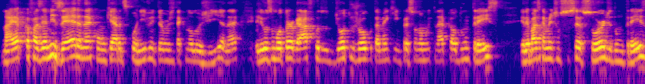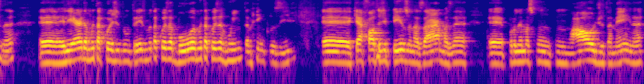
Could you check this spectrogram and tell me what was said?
na época fazia miséria, né, com o que era disponível em termos de tecnologia, né? Ele usa o motor gráfico de outro jogo também que impressionou muito na época, é o Doom 3. Ele é basicamente um sucessor de Doom 3, né? É, ele herda muita coisa de Doom 3, muita coisa boa, muita coisa ruim também, inclusive, é, que é a falta de peso nas armas, né? É, problemas com, com, áudio também, né?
